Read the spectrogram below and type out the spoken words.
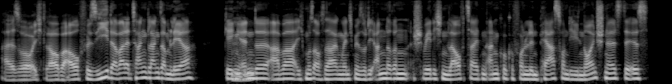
Also ich glaube auch für sie, da war der Tank langsam leer gegen mhm. Ende. Aber ich muss auch sagen, wenn ich mir so die anderen schwedischen Laufzeiten angucke von Lynn Persson, die die neun schnellste ist,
